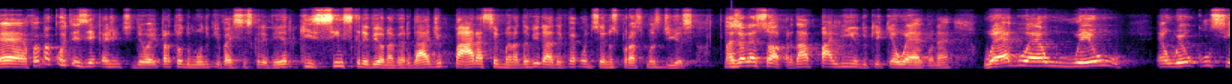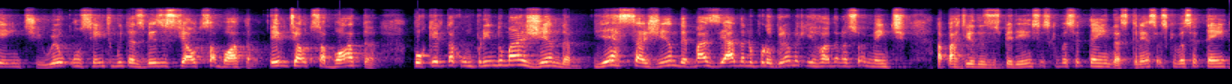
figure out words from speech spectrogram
É, foi uma cortesia que a gente deu aí para todo mundo que vai se inscrever, que se inscreveu, na verdade, para a semana da virada que vai acontecer nos próximos dias. Mas olha só, para dar uma palhinha do que, que é o ego, né? O ego é o eu é o eu consciente. O eu consciente muitas vezes te auto-sabota. Ele te auto-sabota porque ele está cumprindo uma agenda. E essa agenda é baseada no programa que roda na sua mente, a partir das experiências que você tem, das crenças que você tem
